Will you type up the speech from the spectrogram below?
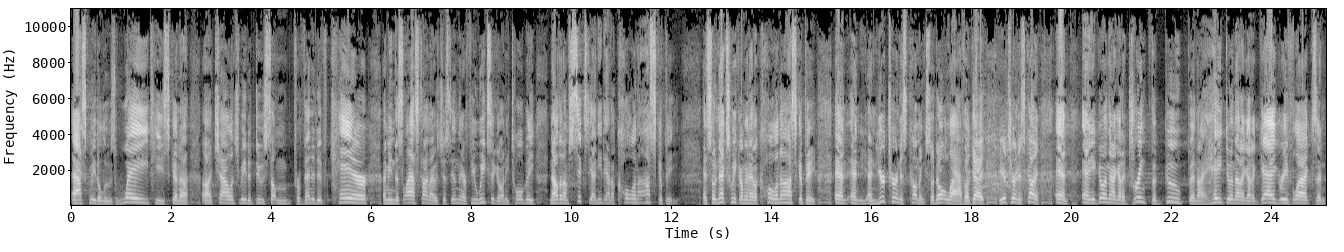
ask me to lose weight. He's going to uh, challenge me to do something preventative care. I mean, this last time I was just in there a few weeks ago and he told me now that I'm 60, I need to have a colonoscopy. And so next week I'm going to have a colonoscopy. And, and, and your turn is coming, so don't laugh, okay? Your turn is coming. And, and you go in there, I got to drink the goop, and I hate doing that. I got a gag reflex, and,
